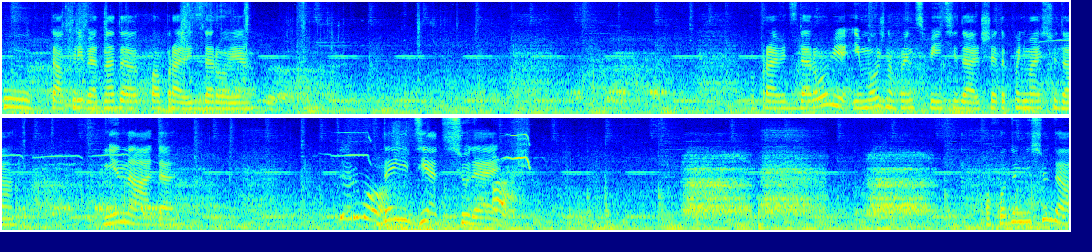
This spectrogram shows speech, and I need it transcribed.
Фу. Так, ребят, надо поправить здоровье. Поправить здоровье, и можно, в принципе, идти дальше. Я так понимаю, сюда. Не надо. Дерьмо. Да иди отсюда. Походу, не сюда.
